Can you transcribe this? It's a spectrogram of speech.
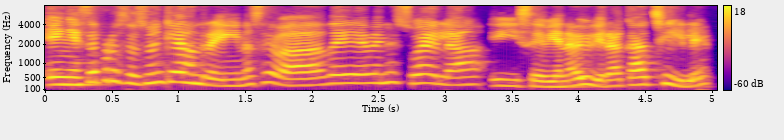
En ese proceso en que Andreina se va de Venezuela y se viene a vivir acá a Chile,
